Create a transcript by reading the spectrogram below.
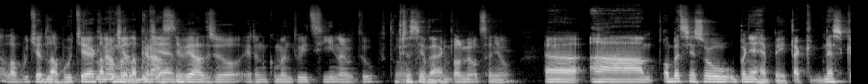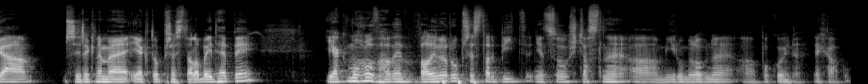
Labutě, dlabutě, jak labutě, nám labutě. krásně vyjádřil jeden komentující na YouTube. To Přesně tak. velmi ocenil. Eh, a obecně jsou úplně happy. Tak dneska si řekneme, jak to přestalo být happy. Jak mohlo v Valinoru přestat být něco šťastné a míru milovné a pokojné? Nechápu.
